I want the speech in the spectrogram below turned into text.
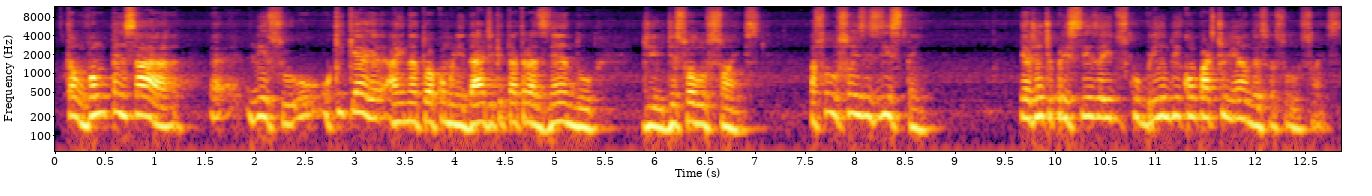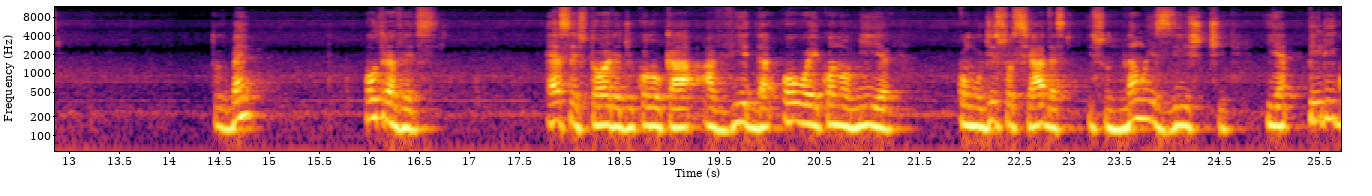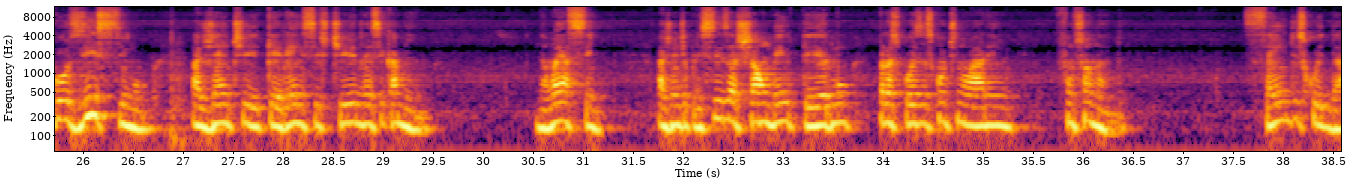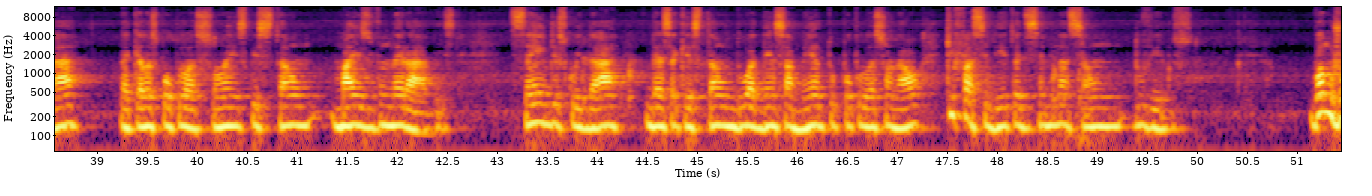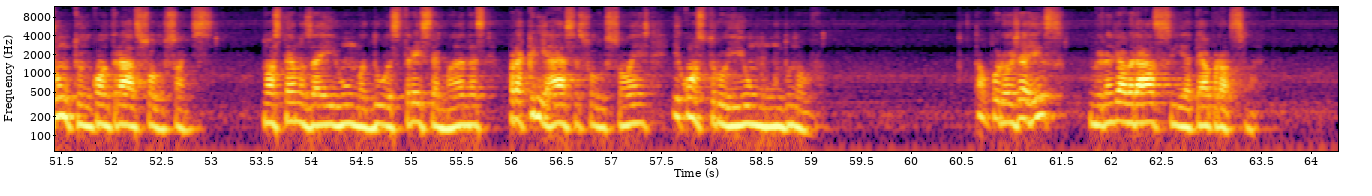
Então, vamos pensar é, nisso. O, que, que, é aí na tua comunidade que está trazendo de, de soluções? As soluções existem. E a gente precisa ir descobrindo e compartilhando essas soluções. Tudo bem? Outra vez, essa história de colocar a vida ou a economia como dissociadas, isso não existe e é perigosíssimo a gente querer insistir nesse caminho. Não é assim. A gente precisa achar um meio termo para as coisas continuarem funcionando, sem descuidar daquelas populações que estão mais vulneráveis, sem descuidar dessa questão do adensamento populacional que facilita a disseminação do vírus. Vamos junto encontrar soluções. Nós temos aí uma, duas, três semanas para criar essas soluções e construir um mundo novo. Então por hoje é isso. Um grande abraço e até a próxima.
